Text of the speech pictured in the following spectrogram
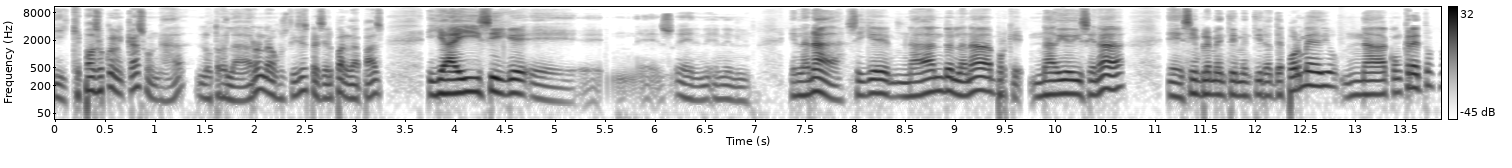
¿Y qué pasó con el caso? Nada, lo trasladaron a Justicia Especial para la Paz y ahí sigue eh, eh, en, el, en, la nada, sigue nadando en la nada porque nadie dice nada, eh, simplemente hay mentiras de por medio, nada concreto,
